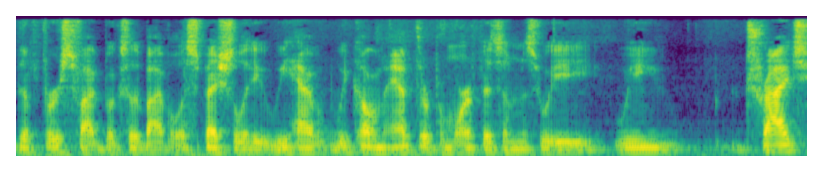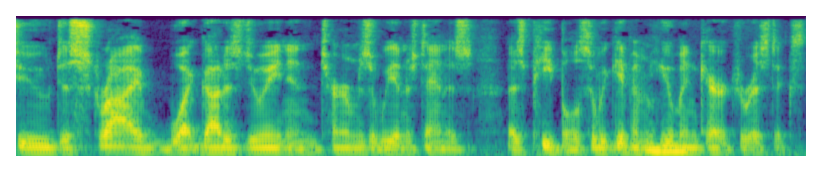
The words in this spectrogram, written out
the first five books of the Bible, especially, we have we call them anthropomorphisms. We we try to describe what God is doing in terms that we understand as as people. So we give him human characteristics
